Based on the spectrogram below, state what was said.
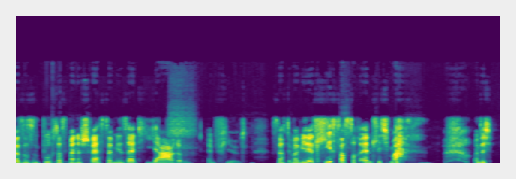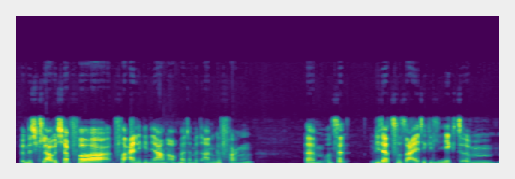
Das ist ein Buch, das meine Schwester mir seit Jahren empfiehlt. Sie sagt immer wieder, jetzt liest das doch endlich mal. Und ich, und ich glaube, ich habe vor, vor einigen Jahren auch mal damit angefangen ähm, und dann wieder zur Seite gelegt, ähm,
